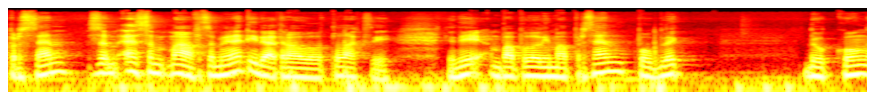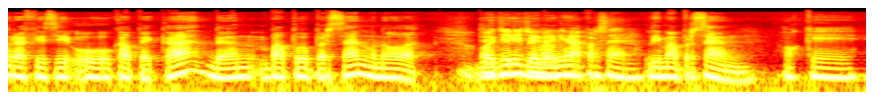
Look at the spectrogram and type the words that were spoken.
persen, eh, se- maaf, sebenarnya tidak terlalu telak sih. Jadi 45 persen publik dukung revisi UU KPK dan 40 persen menolak. Oh, jadi cuma 5%. 5 persen. Oke.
